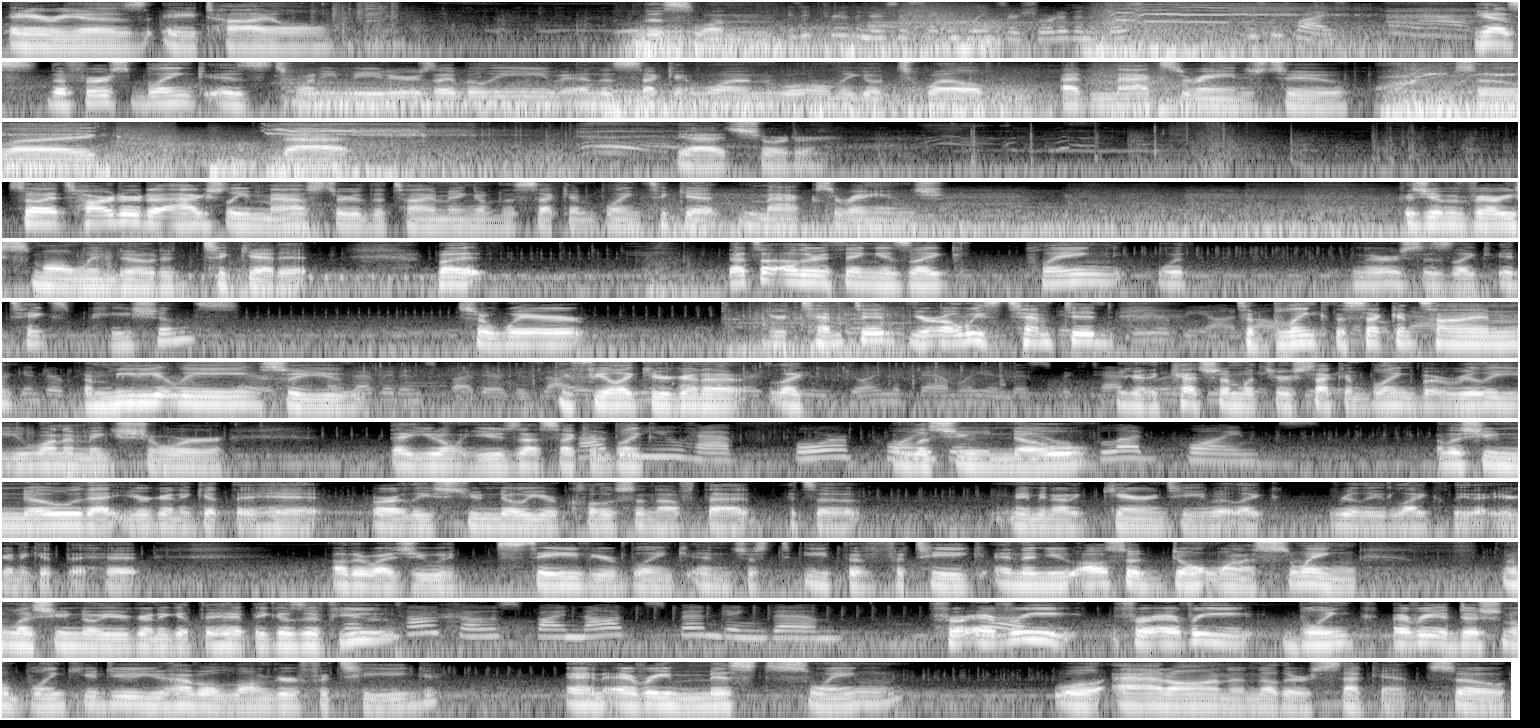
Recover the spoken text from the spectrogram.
area is a tile. This one, Is it true the nurse's second blinks are shorter than the first? Distance-wise. yes, the first blink is 20 meters, I believe, and the second one will only go 12 at max range too. So like that. Yeah, it's shorter. So it's harder to actually master the timing of the second blink to get max range. Because you have a very small window to, to get it. But that's the other thing is like playing with nurses, like it takes patience to where you're tempted, you're always tempted to blink the second time immediately so you you feel like you're gonna like you're gonna catch them with your second blink but really you want to make sure that you don't use that second blink you Unless you know- blood points? unless you know that you're gonna get the hit or at least you know you're close enough that it's a maybe not a guarantee but like really likely that you're gonna get the hit otherwise you would save your blink and just eat the fatigue and then you also don't want to swing unless you know you're going to get the hit because if you tacos by not spending them. for Yeah. every for every blink every additional blink you do you have a longer fatigue and every missed swing will add on another second so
